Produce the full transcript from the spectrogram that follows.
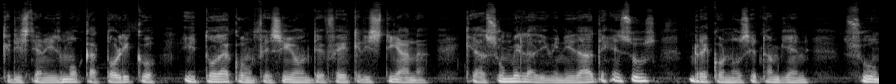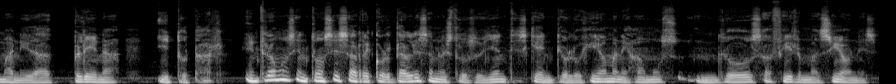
cristianismo católico y toda confesión de fe cristiana que asume la divinidad de Jesús, reconoce también su humanidad plena y total. Entramos entonces a recordarles a nuestros oyentes que en teología manejamos dos afirmaciones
